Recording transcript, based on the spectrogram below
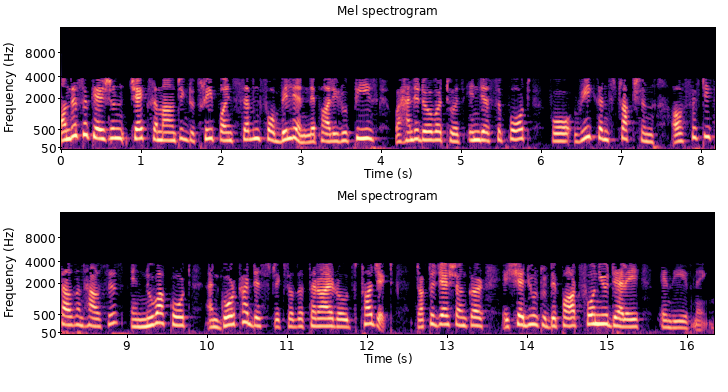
On this occasion, checks amounting to 3.74 billion Nepali rupees were handed over towards India's support for reconstruction of 50,000 houses in Nuwakot and Gorkha districts of the Tarai Roads project. Dr. Jaishankar is scheduled to depart for New Delhi in the evening.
